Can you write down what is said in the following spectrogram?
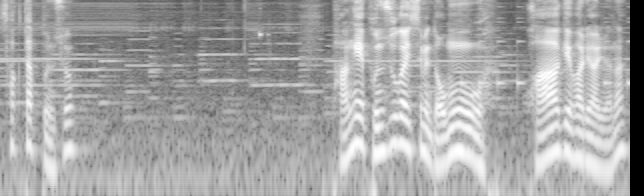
석탑 분수? 방에 분수가 있으면 너무 과하게 화려하려나?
